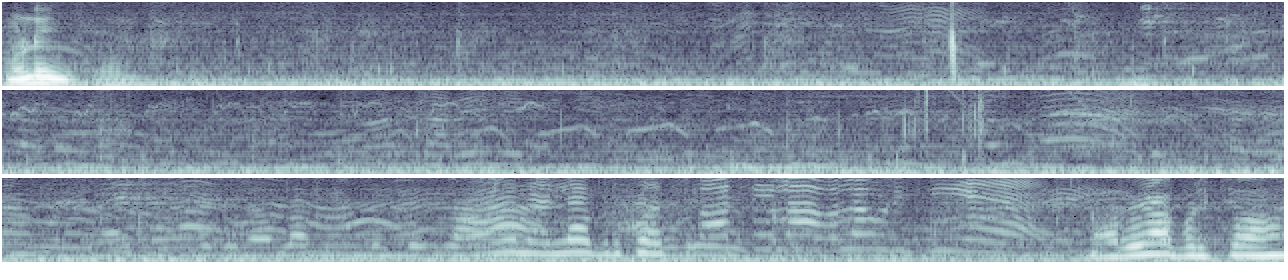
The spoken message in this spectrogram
முடிஞ்சு. சார் ஆ நல்லா பிடிச்சாச்சு நிறையா பிடிச்சோம்.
